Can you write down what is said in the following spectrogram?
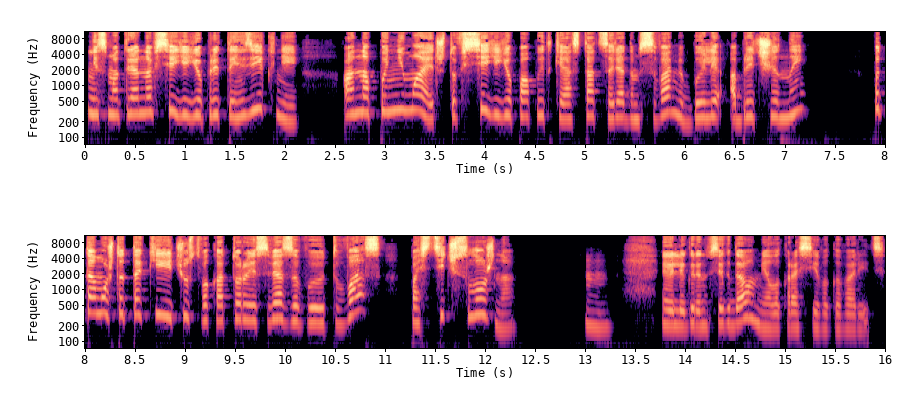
Несмотря на все ее претензии к ней, она понимает, что все ее попытки остаться рядом с вами были обречены, потому что такие чувства, которые связывают вас, постичь сложно. Элигрин всегда умела красиво говорить.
